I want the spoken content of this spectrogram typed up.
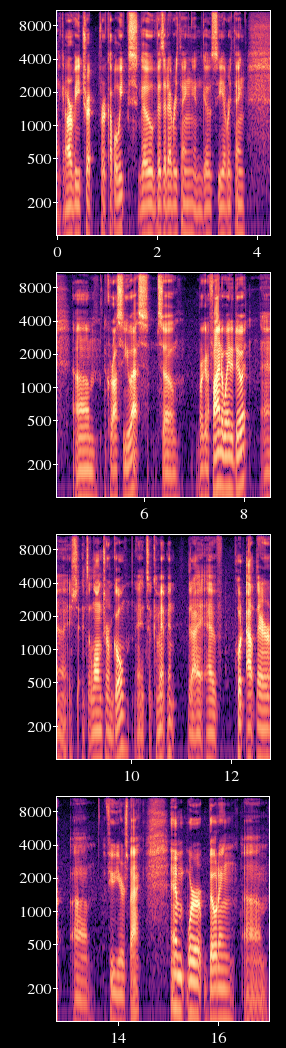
like an RV trip for a couple weeks, go visit everything and go see everything um, across the U.S. So we're going to find a way to do it. Uh, it's, it's, a long-term goal. It's a commitment that I have put out there uh, a few years back, and we're building um,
